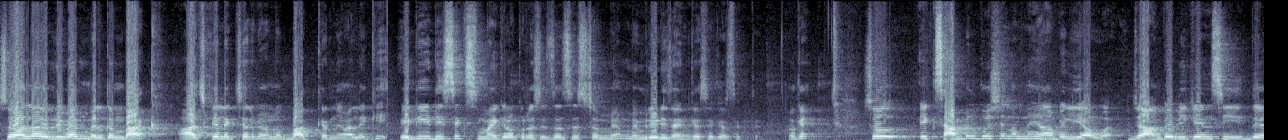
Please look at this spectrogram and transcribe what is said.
So hello everyone welcome back आज के लेक्चर में हम लोग बात करने वाले कि 8086 माइक्रो प्रोसेसर सिस्टम में हम मेमोरी डिज़ाइन कैसे कर सकते हैं ओके सो एक सैंपल क्वेश्चन हमने यहाँ पे लिया हुआ है जहाँ पे we can see they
